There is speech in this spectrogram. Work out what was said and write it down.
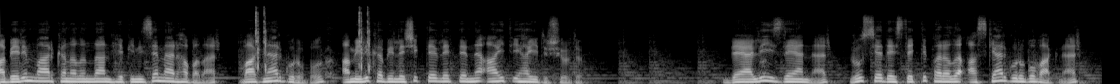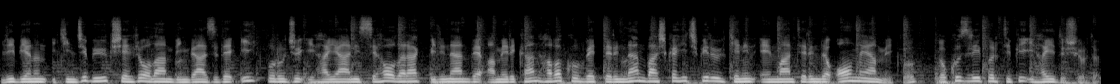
Haberim Var kanalından hepinize merhabalar. Wagner grubu, Amerika Birleşik Devletleri'ne ait İHA'yı düşürdü. Değerli izleyenler, Rusya destekli paralı asker grubu Wagner, Libya'nın ikinci büyük şehri olan Bingazi'de ilk vurucu İHA yani SİHA olarak bilinen ve Amerikan Hava Kuvvetleri'nden başka hiçbir ülkenin envanterinde olmayan Miku, 9 Reaper tipi İHA'yı düşürdü.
